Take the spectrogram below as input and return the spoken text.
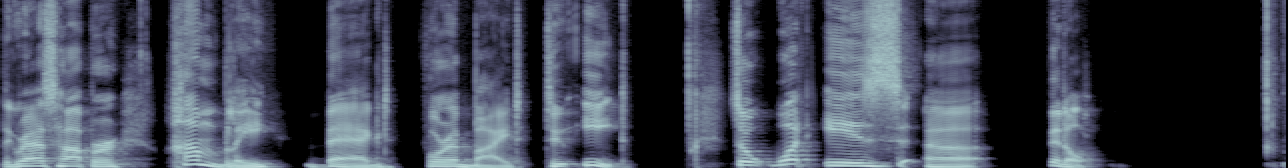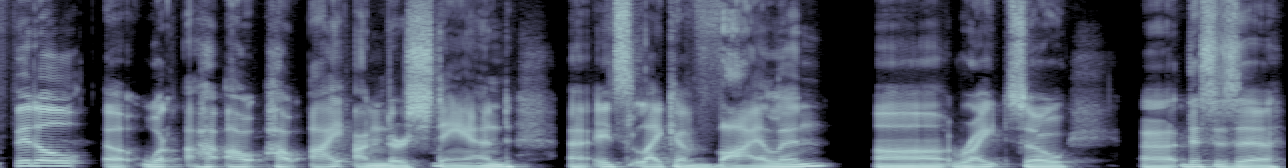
the grasshopper humbly begged for a bite to eat. So, what is uh, fiddle? Fiddle, uh, what how, how I understand, uh, it's like a violin, uh, right? So, uh, this is a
